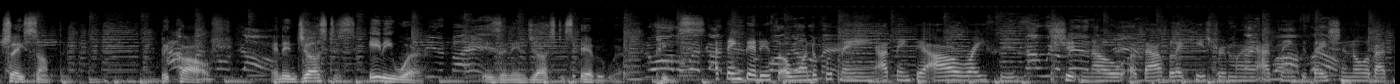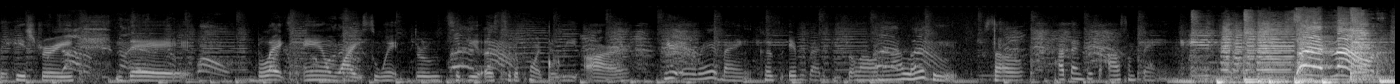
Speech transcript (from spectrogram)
say something. Because an injustice anywhere is an injustice everywhere. Peace. I think that it's a wonderful thing. I think that our races should know about Black History Month. I think that they should know about the history that blacks and whites went through to get us to the point that we are here at Red Bank because everybody gets along and I love it. So I think it's an awesome thing. Say it loud!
